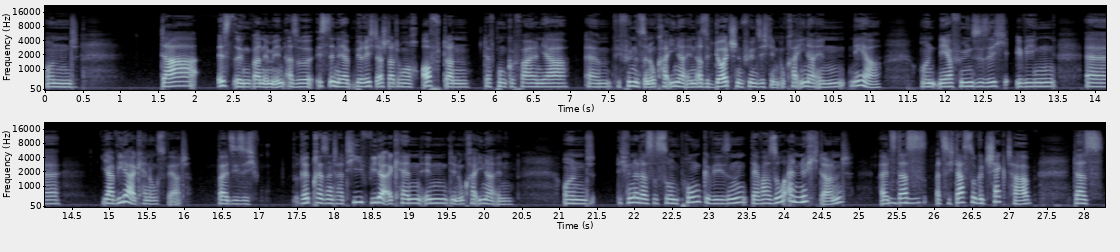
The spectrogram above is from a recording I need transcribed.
Und da ist irgendwann im, In- also ist in der Berichterstattung auch oft dann der Punkt gefallen, ja, ähm, wir fühlen uns den UkrainerInnen, also die Deutschen fühlen sich den UkrainerInnen näher. Und näher fühlen sie sich wegen, äh, ja, Wiedererkennungswert, weil sie sich repräsentativ wiedererkennen in den UkrainerInnen. Und ich finde, das ist so ein Punkt gewesen, der war so ernüchternd, als das, als ich das so gecheckt habe, dass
